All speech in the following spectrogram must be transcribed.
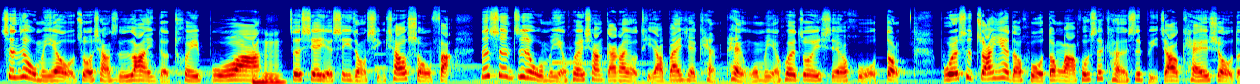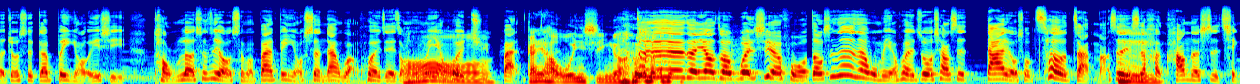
甚至我们也有做像是 Line 的推播啊，这些也是一种行销手法。那甚至我们也会像刚刚有提到办一些 campaign，我们也会做一些活动，不论是专业的活动啊，或是可能是比较 casual 的，就是跟病友一起同乐，甚至有什么办病友圣诞晚会这种，我们也会举办。感觉好温馨哦。对对对 对，要做温馨的活动，甚至呢，我们也会做像是大家有说策展嘛，这也是很夯的事情。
